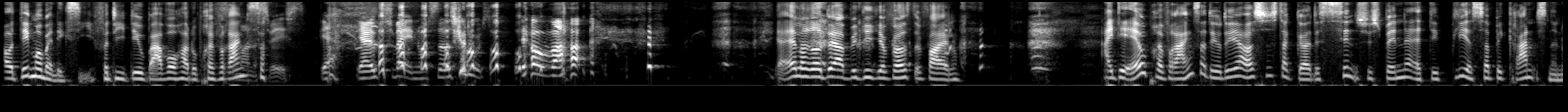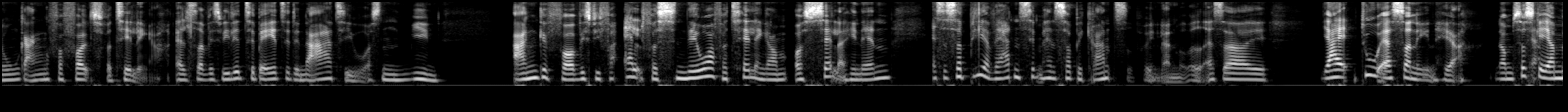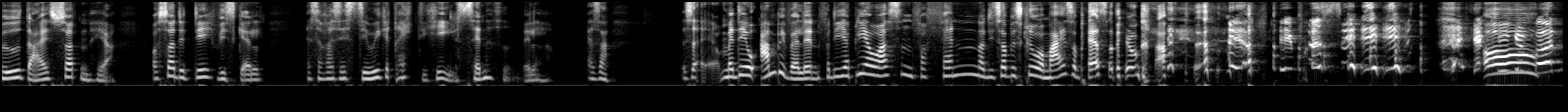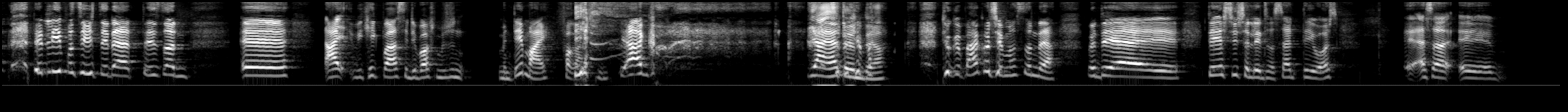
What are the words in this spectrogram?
og det må man ikke sige, fordi det er jo bare, hvor har du er præferencer. svagest. Ja, jeg er ikke svag nogen steder, skal du. Jeg er jo bare... Ja, allerede der begik jeg første fejl. Ej, det er jo præferencer, det er jo det, jeg også synes, der gør det sindssygt spændende, at det bliver så begrænsende nogle gange for folks fortællinger. Altså, hvis vi er lidt tilbage til det narrative, og sådan min anke for, hvis vi får alt for snævre fortællinger om os selv og hinanden, altså, så bliver verden simpelthen så begrænset på en eller anden måde. Altså, øh, jeg, du er sådan en her. Nå, men så skal ja. jeg møde dig sådan her. Og så er det det, vi skal. Altså, for det er jo ikke rigtig helt sandheden, vel? Altså, Altså, men det er jo ambivalent, fordi jeg bliver jo også sådan, for fanden, når de så beskriver mig, så passer det jo kraftigt. Ja, lige præcis. Jeg Åh. kigger på den. Det er lige præcis det der. Det er sådan... Øh, nej, vi kan ikke bare sætte i boks, men sådan... Men det er mig, forresten. Ja. Jeg er, Jeg er den der. Bare, du kan bare gå til mig sådan der. Men det er... Øh, det, jeg synes er lidt interessant, det er jo også... Øh, altså, øh,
